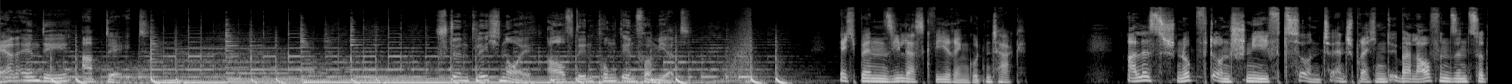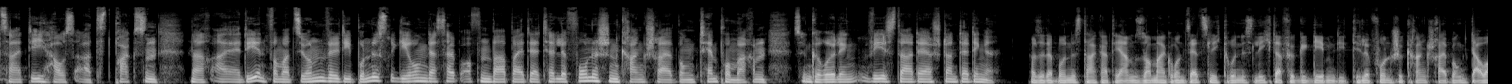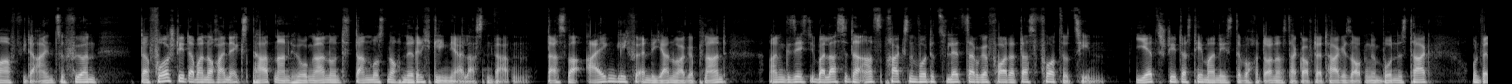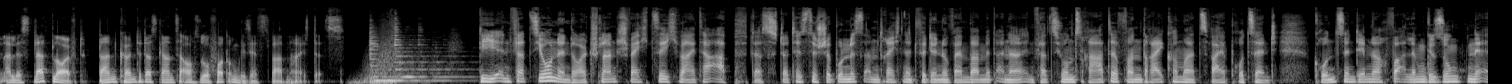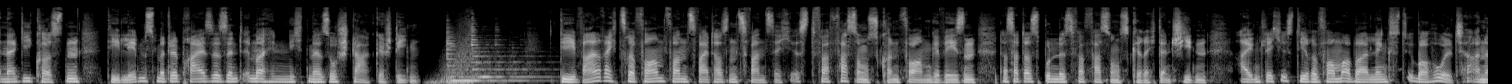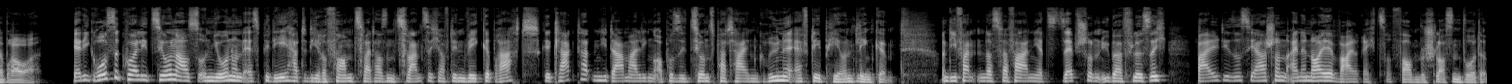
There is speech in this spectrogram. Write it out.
RND Update. Stündlich neu. Auf den Punkt informiert. Ich bin Silas Quiring. Guten Tag. Alles schnupft und schnieft und entsprechend überlaufen sind zurzeit die Hausarztpraxen. Nach ARD-Informationen will die Bundesregierung deshalb offenbar bei der telefonischen Krankschreibung Tempo machen. Sönke Röhling, wie ist da der Stand der Dinge? Also der Bundestag hatte ja im Sommer grundsätzlich grünes Licht dafür gegeben, die telefonische Krankschreibung dauerhaft wieder einzuführen. Davor steht aber noch eine Expertenanhörung an und dann muss noch eine Richtlinie erlassen werden. Das war eigentlich für Ende Januar geplant. Angesichts überlasteter Arztpraxen wurde zuletzt aber gefordert, das vorzuziehen. Jetzt steht das Thema nächste Woche Donnerstag auf der Tagesordnung im Bundestag und wenn alles glatt läuft, dann könnte das Ganze auch sofort umgesetzt werden, heißt es. Die Inflation in Deutschland schwächt sich weiter ab. Das Statistische Bundesamt rechnet für den November mit einer Inflationsrate von 3,2 Prozent. Grund sind demnach vor allem gesunkene Energiekosten. Die Lebensmittelpreise sind immerhin nicht mehr so stark gestiegen. Die Wahlrechtsreform von 2020 ist verfassungskonform gewesen. Das hat das Bundesverfassungsgericht entschieden. Eigentlich ist die Reform aber längst überholt. Anne Brauer. Ja, die Große Koalition aus Union und SPD hatte die Reform 2020 auf den Weg gebracht. Geklagt hatten die damaligen Oppositionsparteien Grüne, FDP und Linke. Und die fanden das Verfahren jetzt selbst schon überflüssig, weil dieses Jahr schon eine neue Wahlrechtsreform beschlossen wurde.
